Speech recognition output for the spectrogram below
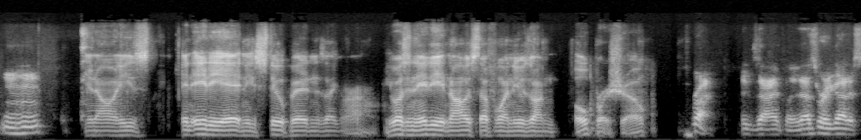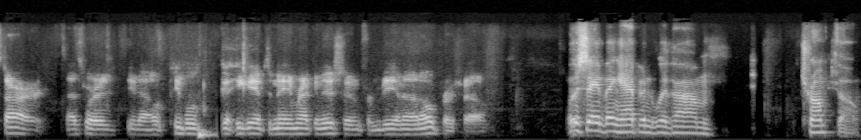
hmm You know, and he's an idiot and he's stupid, and it's like, wow, he was an idiot and all this stuff when he was on Oprah show. Right. Exactly. That's where he got to start. That's where you know people he gave the name recognition from being on Oprah show. Well, the same thing happened with um Trump though.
